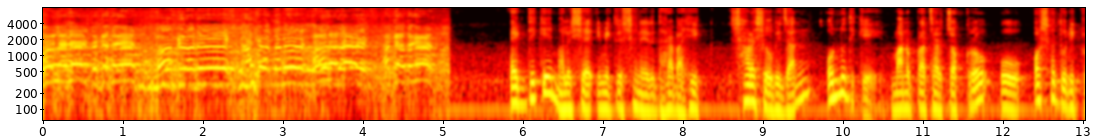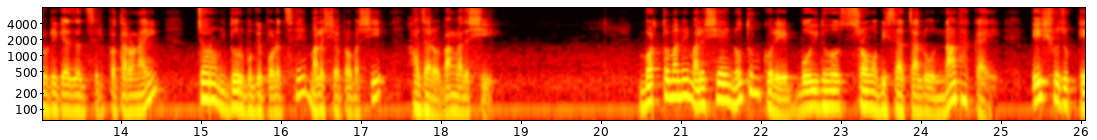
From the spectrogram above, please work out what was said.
বাংলাদেশ দেখান বাংলাদেশ আফগানিস্তানের বাংলাদেশ। টাকা দেখান একদিকে মালয়েশিয়া ইমিগ্রেশনের ধারাবাহিক সাঁড়াশি অভিযান অন্যদিকে মানব পাচার চক্র ও অসাধু রিক্রুটিং এজেন্সির প্রতারণায় চরম দুর্ভোগে পড়েছে মালয়েশিয়া প্রবাসী হাজারো বাংলাদেশি। বর্তমানে মালয়েশিয়ায় নতুন করে বৈধ শ্রম ভিসা চালু না থাকায় এই সুযোগকে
